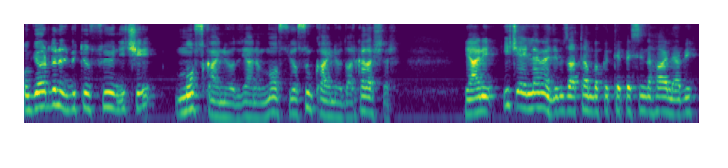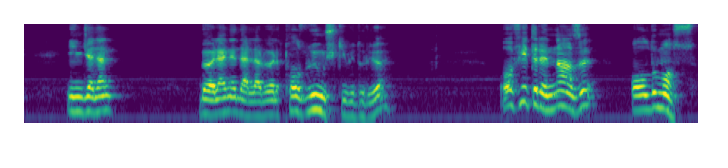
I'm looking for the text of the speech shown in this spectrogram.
Bu gördüğünüz bütün suyun içi mos kaynıyordu. Yani mos, yosun kaynıyordu arkadaşlar. Yani hiç ellemedim. Zaten bakın tepesinde hala bir inceden böyle ne derler böyle tozluymuş gibi duruyor. O filtrenin ağzı oldu mos.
